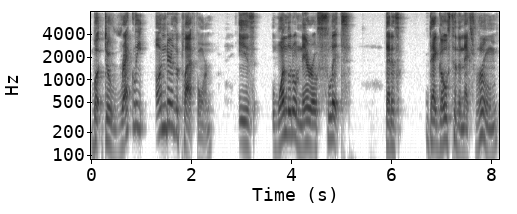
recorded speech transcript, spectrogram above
but directly under the platform is one little narrow slit that is that goes to the next room.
